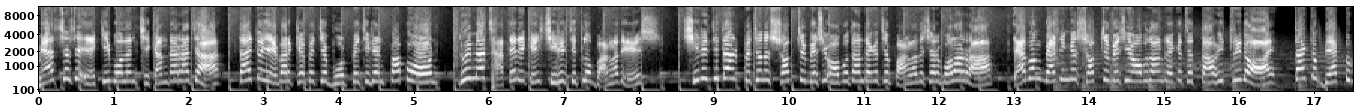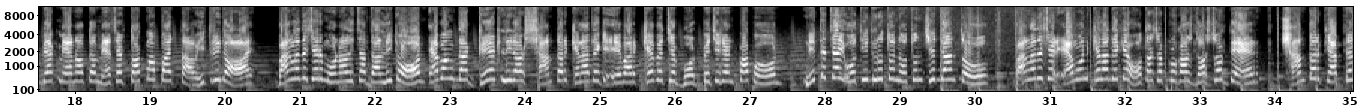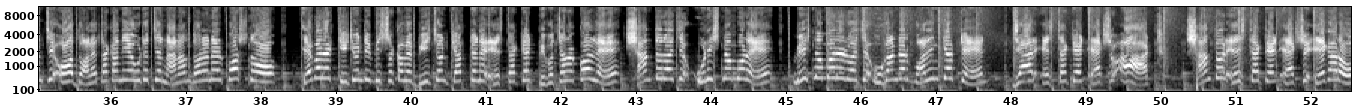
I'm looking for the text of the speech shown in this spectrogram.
Match শেষে একই বলেন সিকান্দার রাজা, তাই তো এবার খেপেছে বোর্ড প্রেসিডেন্ট পাপন। দুই ম্যাচ হাতে রেখে সিরিজ জিতলো বাংলাদেশ। সিরিজ জেতার পেছনে সবচেয়ে বেশি অবদান রেখেছে বাংলাদেশের বোলাররা, এবং ব্যাটিং এর সবচেয়ে বেশি অবদান রেখেছে তাওহিদ হৃদয়। তাই তো back to back man of the ম্যাচের তকমা পায় তাওহিদ হৃদয়। বাংলাদেশের মোনালিসা দ্য লিটন এবং দ্য গ্রেট লিডার শান্তার খেলা থেকে এবার খেপেছে বোর্ড প্রেসিডেন্ট পাপন। নিতে চাই অতি দ্রুত নতুন সিদ্ধান্ত। বাংলাদেশের এমন খেলা দেখে হতাশা প্রকাশ দর্শকদের। শান্তর ক্যাপ্টেন্সি ও দলে থাকা নিয়ে উঠেছে নানান ধরনের প্রশ্ন। এবারে টি টোয়েন্টি বিশ্বকাপে বিশ জন ক্যাপ্টেনের স্ট্যাকেট বিবেচনা করলে শান্ত রয়েছে উনিশ নম্বরে, বিশ নম্বরে রয়েছে উগান্ডার বোলিং ক্যাপ্টেন, যার স্ট্যাকেট একশো আট। শান্তর স্ট্যাকেট একশো এগারো,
